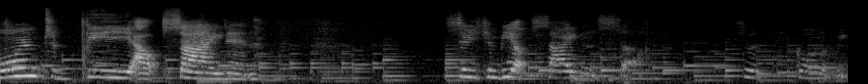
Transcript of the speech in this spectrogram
warm to be outside in. So you can be outside and stuff. So it's to be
